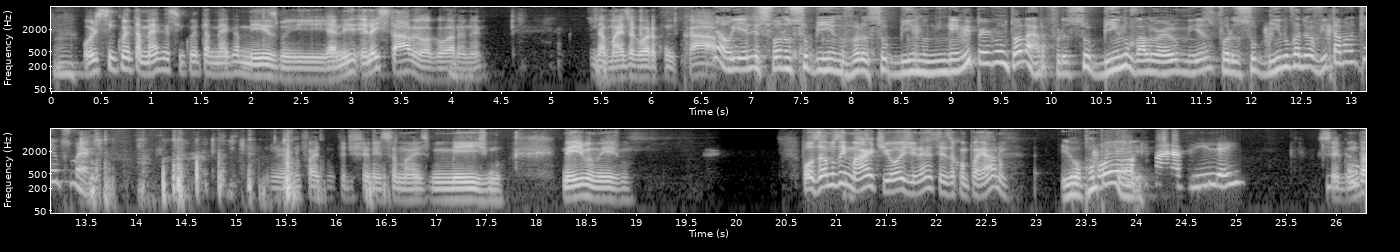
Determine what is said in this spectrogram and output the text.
hum. hoje 50 mega é 50 mega mesmo. E ele, ele é estável agora, né? Ainda mais agora com cabo. Não, e eles foram subindo, foram subindo. Ninguém me perguntou nada. Foram subindo, o valor era o mesmo, foram subindo. Quando eu vi, tava no 500 mega. É, não faz muita diferença mais, mesmo. Mesmo, mesmo. Pousamos em Marte hoje, né? Vocês acompanharam? Eu acompanhei. Oh, que maravilha, hein? Segunda,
